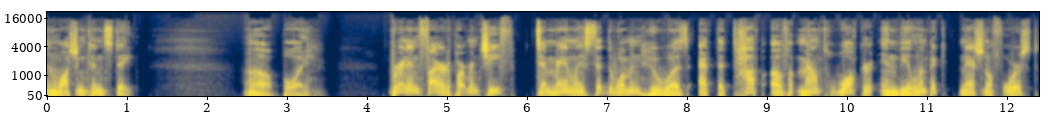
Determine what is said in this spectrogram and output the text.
in Washington state. Oh boy. Brinnon Fire Department Chief Tim Manley said the woman who was at the top of Mount Walker in the Olympic National Forest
